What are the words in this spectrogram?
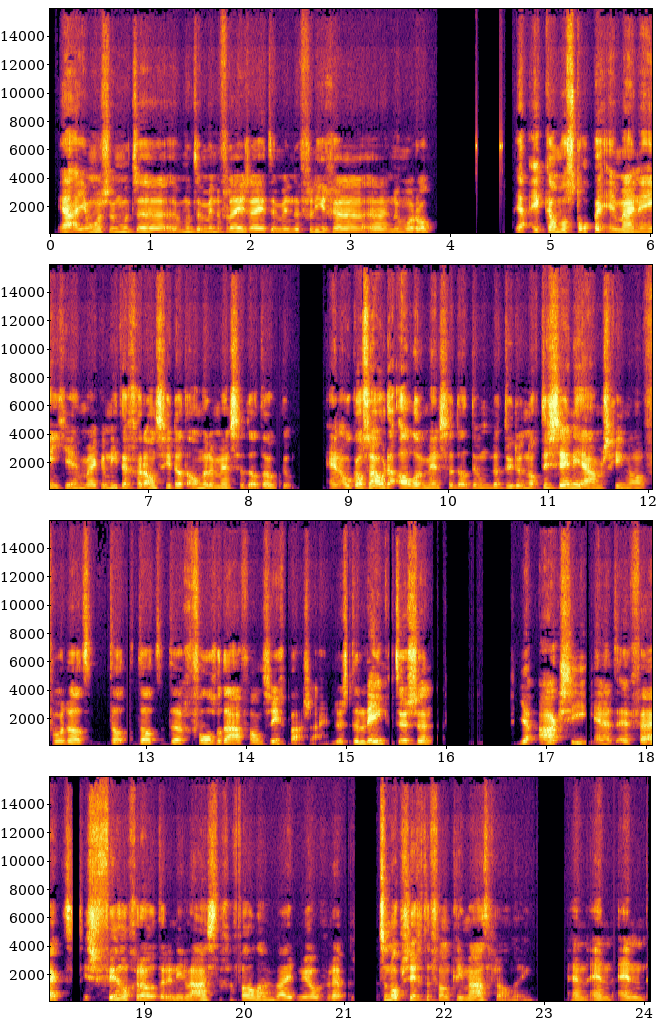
ja jongens, we moeten, we moeten minder vlees eten, minder vliegen, uh, noem maar op. Ja, ik kan wel stoppen in mijn eentje, maar ik heb niet de garantie dat andere mensen dat ook doen. En ook al zouden alle mensen dat doen, dat duurt nog decennia misschien wel voordat dat, dat de gevolgen daarvan zichtbaar zijn. Dus de link tussen je actie en het effect is veel groter in die laatste gevallen, waar je het nu over hebt, ten opzichte van klimaatverandering. En, en, en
